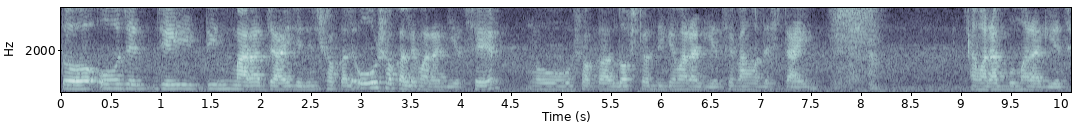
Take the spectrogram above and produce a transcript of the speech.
তো ও যে, যেই দিন মারা যায়, যেদিন সকালে, ও সকালে মারা গিয়েছে। ও সকাল দশটার দিকে মারা গিয়েছে বাংলাদেশ টাইম। আমার আব্বু মারা গিয়েছে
